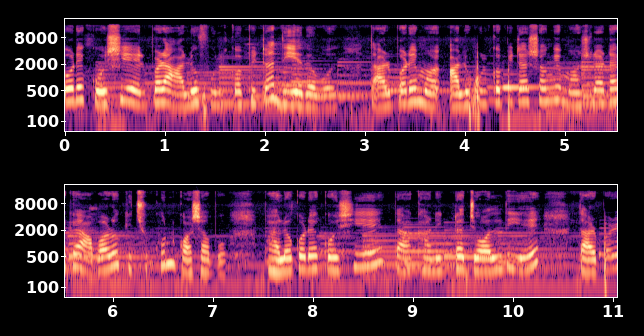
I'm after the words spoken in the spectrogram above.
করে কষিয়ে এরপরে আলু ফুলকপিটা দিয়ে দেবো। তারপরে আলু ফুলকপিটার সঙ্গে মশলাটাকে আবারও কিছুক্ষণ কষাবো। ভালো করে কষিয়ে তা খানিকটা জল দিয়ে তারপরে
